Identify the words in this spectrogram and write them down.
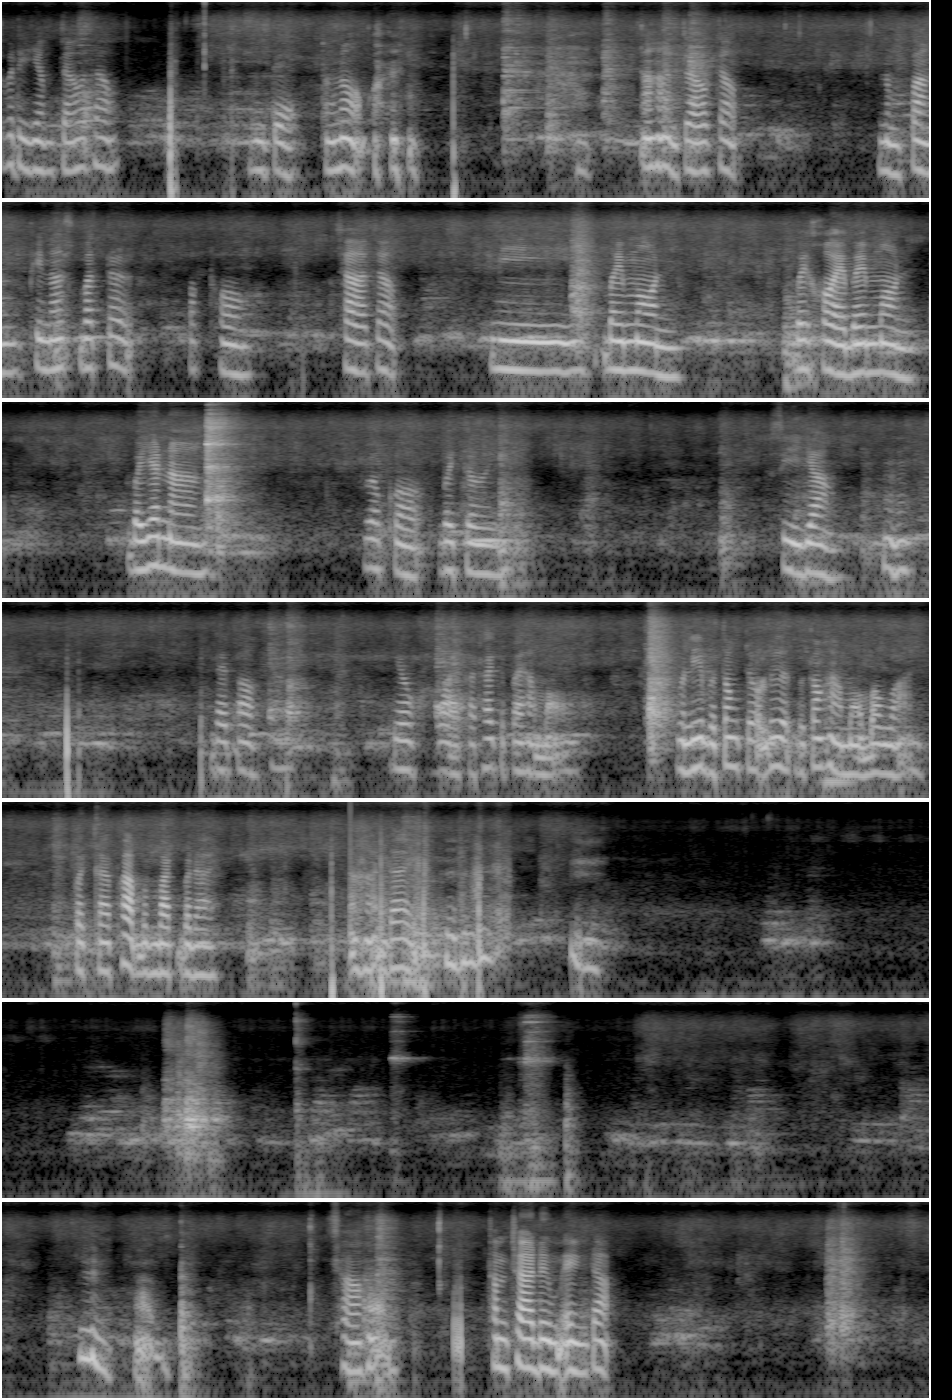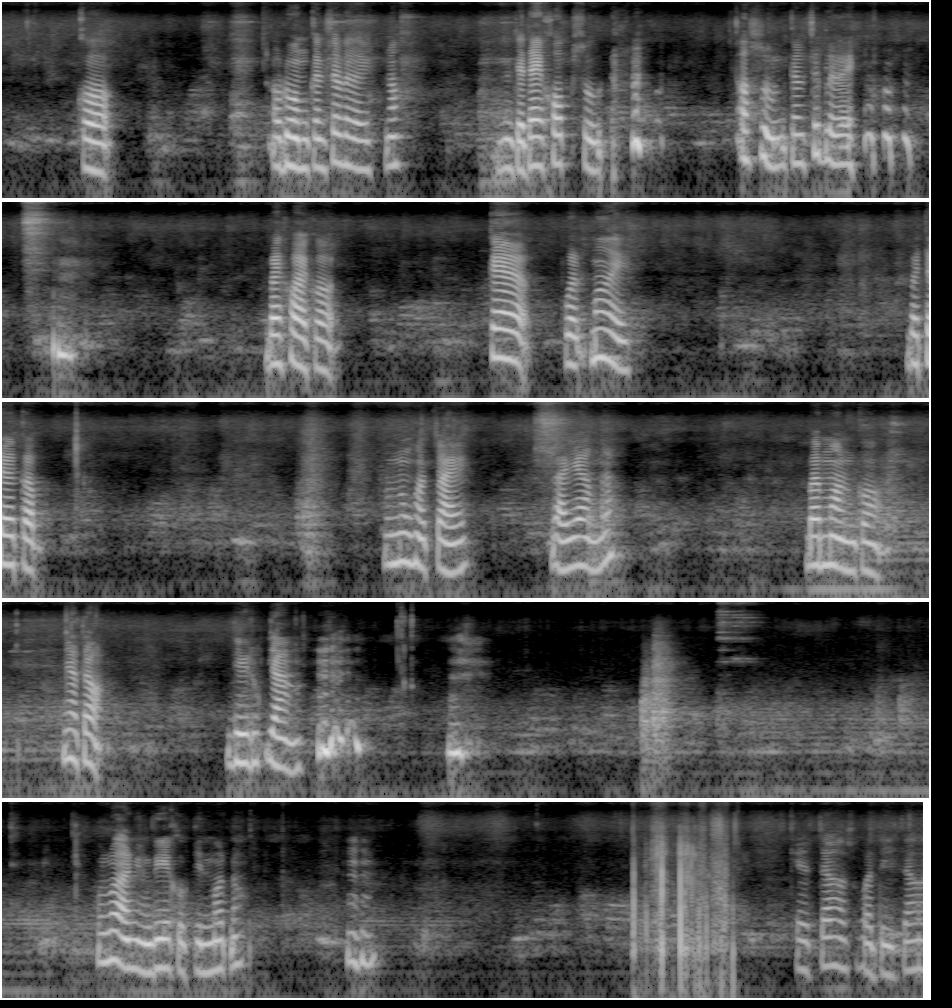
สวัสดียามเจ้าเจ้า มีแต่ทั้งนอก อาหารเจ้าเจ้าขนมปังพีนัทบัตเตอร์ฟักทอง ชาเจ้า มีใบมอน ใบข่อยใบมอน ใบยะนาง แล้วก็ใบเตยสี่อย่าง แดดออกจ้ะเดี๋ยววายค่ะถ้าจะไปหาหมอ วันนี้บ่ต้องเจาะเลือดบ่ต้องหาหมอเบาหวานไปกายภาพบำบัดบ่ได้ อาหารได้อืมหอมชาหอม ทำชาดื่มเองจ้ะ ก็เอารวมกันซะเลยเนาะ มันจะได้ครบสูตร เอาสูตรกันซะเลย ใบข่อยก็ แก้ปวดเมื่อยใบเตยกับบำรุงหัวใจหลายอย่างนะ ใบหมอนก็ เนี่ยเจ้าดีทุกอย่าง คุณว่าอันอย่างดีก็กินมดเนาะเคเจ้า สวัสดีเจ้า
